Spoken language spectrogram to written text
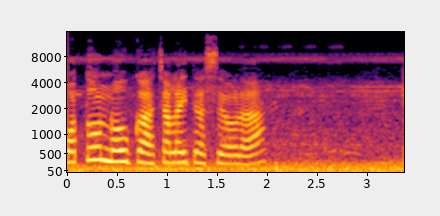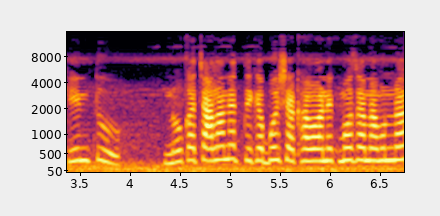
কত নৌকা চালাইতেছে ওরা। কিন্তু নৌকা চালানোর থেকে বৈশা খাওয়া অনেক মজা নামুন না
